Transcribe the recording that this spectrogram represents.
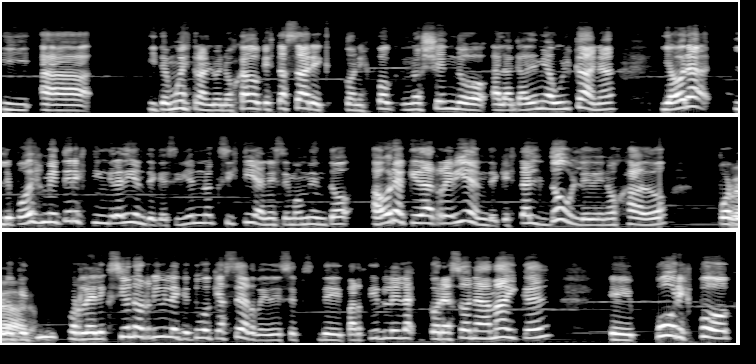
y, a- y te muestran lo enojado que está Sarek con Spock no yendo a la Academia Vulcana, y ahora le podés meter este ingrediente que si bien no existía en ese momento, ahora queda re bien, de que está el doble de enojado por, lo que, por la elección horrible que tuvo que hacer de, de partirle el corazón a Michael eh, por Spock,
